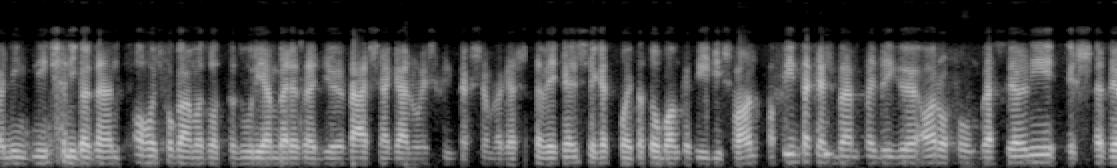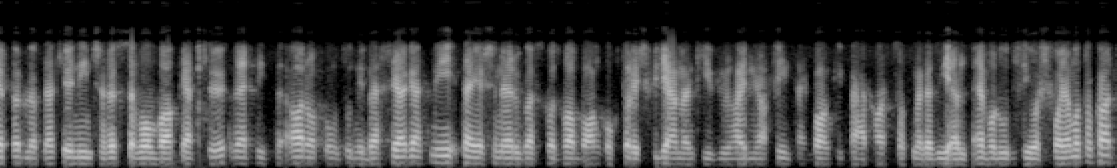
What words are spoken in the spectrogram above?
vagy nincsen igazán, ahogy fogalmazott az úriember, ez egy válságálló és fintek semleges tevékenységet folytató bank, ez így is van. A fintekesben pedig arról fogunk beszélni, és ezért örülök neki, hogy nincsen összevonva a kettő, mert itt arról fogunk tudni beszélgetni, teljesen elrugaszkodva a bankoktól és figyelmen kívül hagyni a fintek banki párharcok, meg az ilyen evolúciós folyamatokat,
